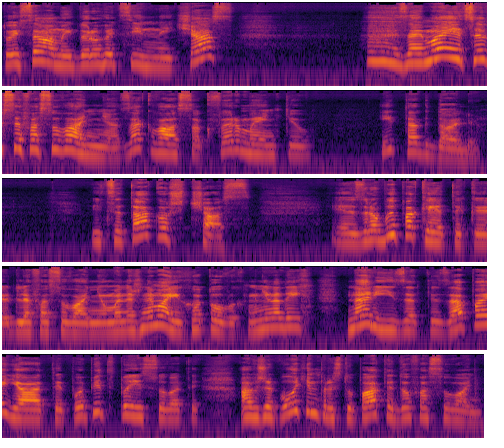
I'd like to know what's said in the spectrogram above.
той самий дорогоцінний час ех, займає це все фасування, заквасок, ферментів і так далі. І це також час. Е, Зроби пакетики для фасування. У мене ж немає їх готових. Мені треба їх нарізати, запаяти, попідписувати, а вже потім приступати до фасувань.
